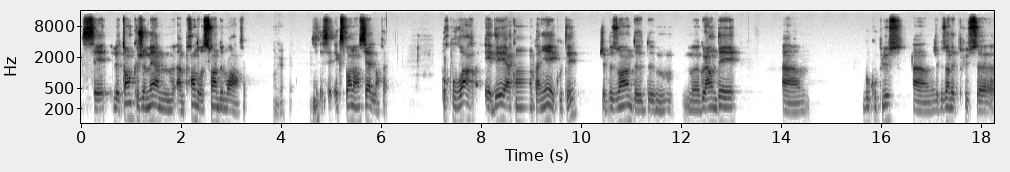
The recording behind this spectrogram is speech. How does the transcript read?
c'est le temps que je mets à me, prendre soin de moi, en fait. C'est exponentiel, en fait. Pour pouvoir aider, accompagner, écouter, j'ai besoin de, me grounder euh, beaucoup plus. Euh, j'ai besoin d'être plus euh,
